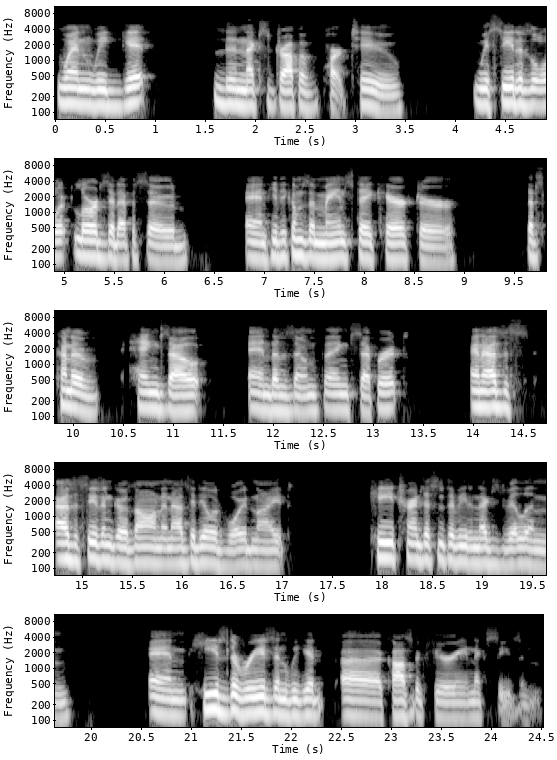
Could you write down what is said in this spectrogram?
when we get the next drop of part two, we see the Lord, Lord Zed episode, and he becomes a mainstay character that's kind of hangs out and does his own thing separate. And as this, as the season goes on, and as they deal with Void Knight, he transitions to be the next villain, and he's the reason we get uh, Cosmic Fury next season.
